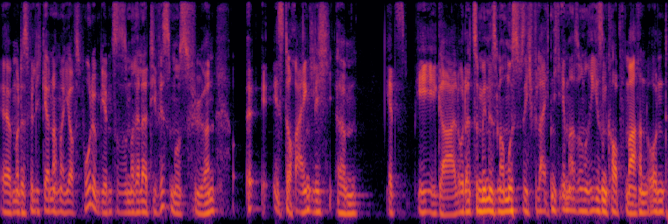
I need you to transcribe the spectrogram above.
ähm, und das will ich gerne nochmal hier aufs Podium geben, zu so einem Relativismus führen, äh, ist doch eigentlich ähm, jetzt eh egal. Oder zumindest man muss sich vielleicht nicht immer so einen Riesenkopf machen. Und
